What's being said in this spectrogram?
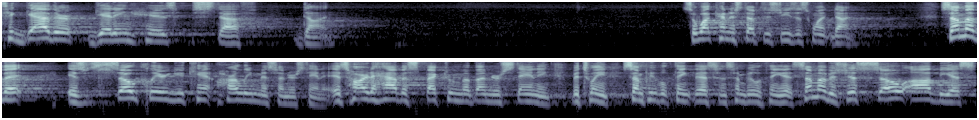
together getting his stuff done. So, what kind of stuff does Jesus want done? Some of it is so clear you can't hardly misunderstand it. It's hard to have a spectrum of understanding between some people think this and some people think that. Some of it's just so obvious,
